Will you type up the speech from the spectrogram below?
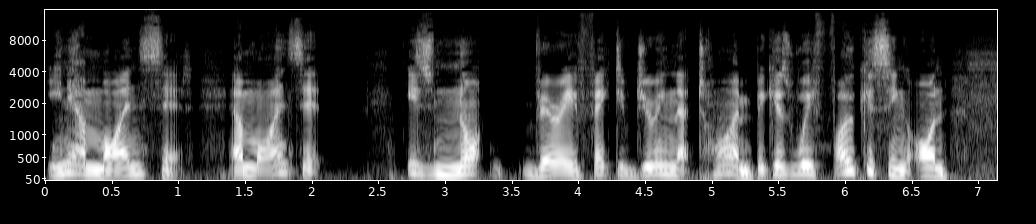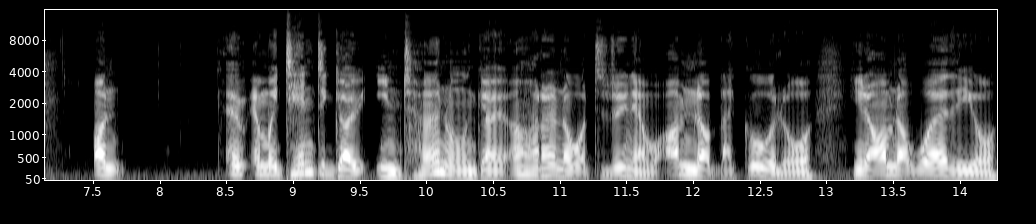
in our mindset. Our mindset is not very effective during that time because we're focusing on on and, we tend to go internal and go, oh, I don't know what to do now. Well, I'm not that good, or you know, I'm not worthy, or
